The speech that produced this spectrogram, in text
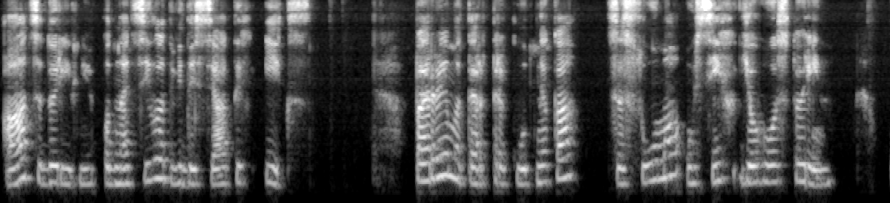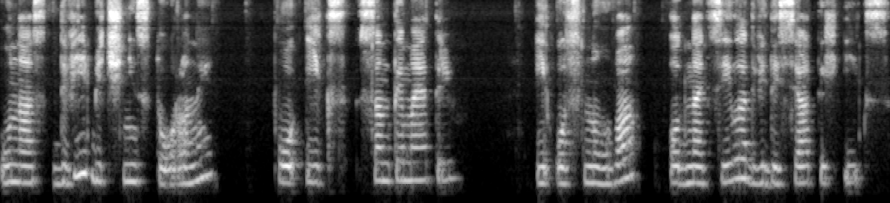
а це дорівнює 1,2х. Периметр трикутника це сума усіх його сторін. У нас дві бічні сторони по х сантиметрів і основа 1,2х.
